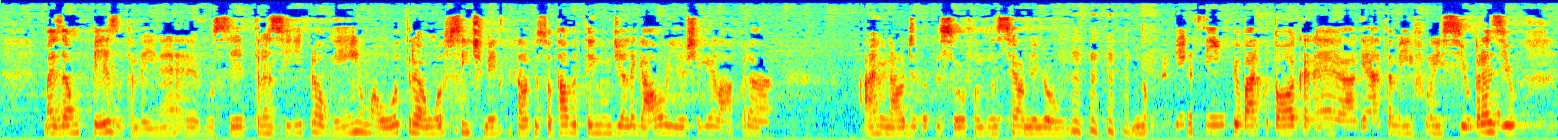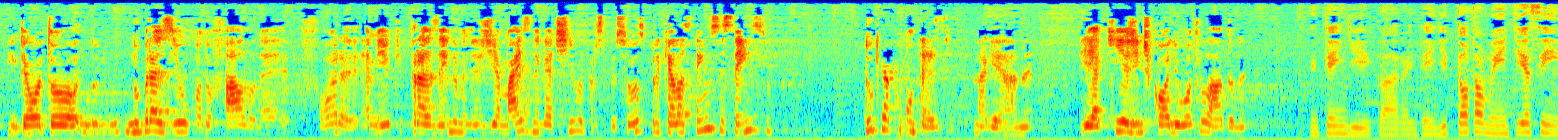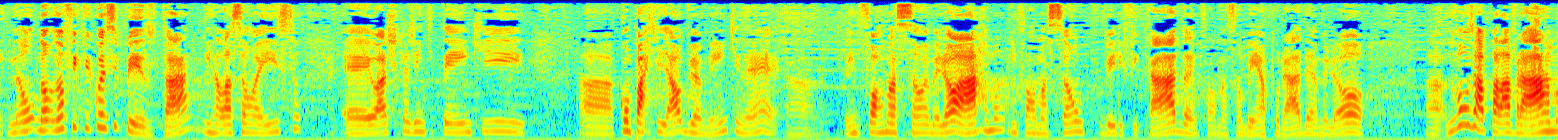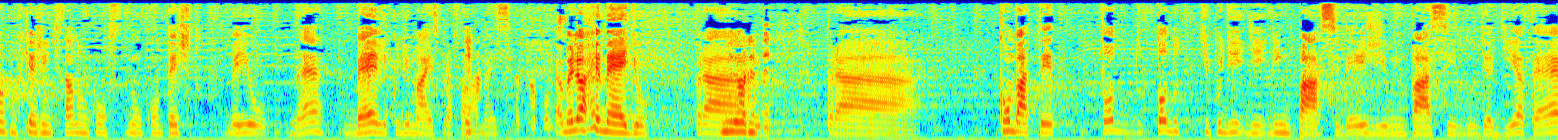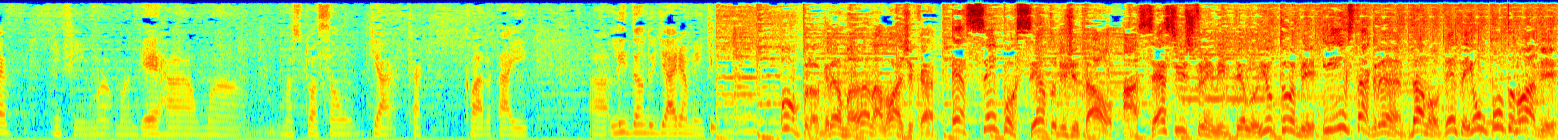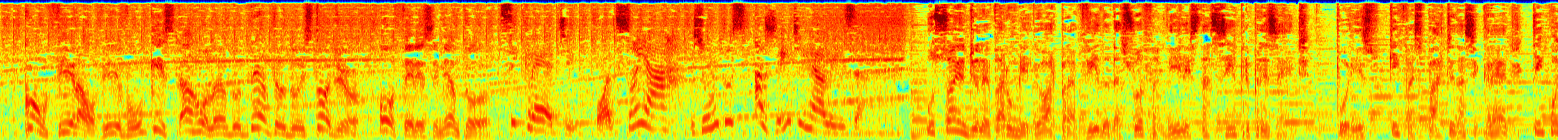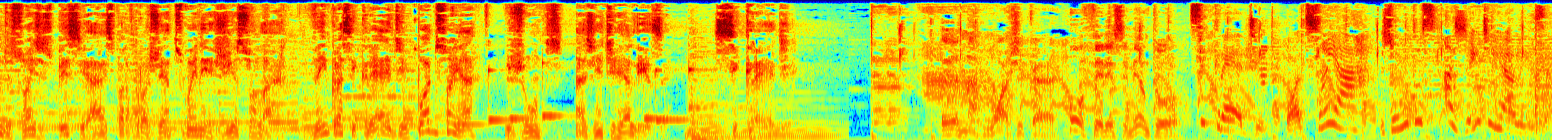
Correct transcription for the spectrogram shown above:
mas é um peso também, né? É você transferir para alguém uma outra, um outro sentimento que aquela pessoa estava tendo um dia legal e eu cheguei lá para arruinar o dia da pessoa, falando assim, ó, oh, amigo, não é bem assim que o barco toca, né? A guerra também influencia o Brasil. Então eu tô no, no Brasil quando eu falo, né, fora, é meio que trazendo uma energia mais negativa para as pessoas, para que elas tenham esse senso do que acontece na guerra, né? E aqui a gente colhe o outro lado, né? Entendi, Clara, entendi totalmente. E assim, não, não, não fique com esse peso, tá? Em relação a isso, é, eu acho que a gente tem que compartilhar, obviamente, né? A informação é a melhor arma, informação verificada, informação bem apurada é a melhor. Uh, não vou usar a palavra arma porque a gente está num, num contexto meio né, bélico demais para falar, mas é o melhor remédio para combater todo, todo tipo de, de, de, impasse, desde o impasse do dia a dia até, enfim, uma, uma guerra, uma, uma situação que a, que a Clara está aí uh, lidando diariamente. O programa Analógica é 100% digital. Acesse o streaming pelo YouTube e Instagram da 91.9. Confira ao vivo o que está rolando dentro do estúdio. Oferecimento. Sicredi, pode sonhar. Juntos a gente realiza. O sonho de levar o melhor para a vida da sua família está sempre presente. Por isso, quem faz parte da Sicredi tem condições especiais para projetos com energia solar. Vem para a Sicredi e pode sonhar. Juntos, a gente realiza. Sicredi Analógica. Oferecimento. Sicredi, pode sonhar. Juntos a gente realiza.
